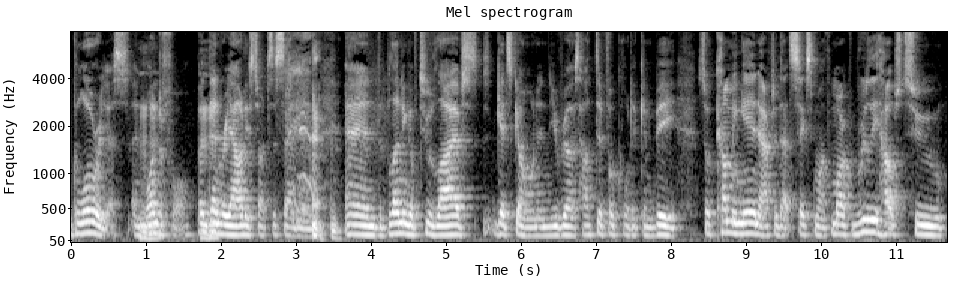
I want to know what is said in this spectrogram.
glorious and Mm-hmm. wonderful but then reality starts to set in. And the blending of two lives gets going and you realize how difficult it can be. So coming in after that six month mark really helps to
